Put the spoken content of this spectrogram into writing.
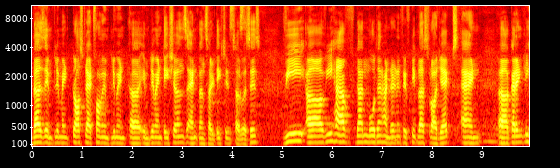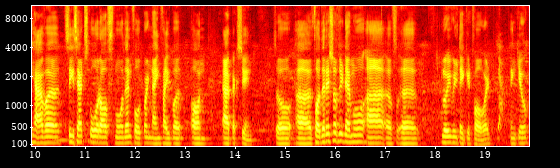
does implement cross-platform implement uh, implementations and consultation services we uh, we have done more than 150 plus projects and uh, currently have a CSAT score of more than 4.95 on App Exchange. So uh, for the rest of the demo, uh, uh, Chloe will take it forward. Yeah. Thank you.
